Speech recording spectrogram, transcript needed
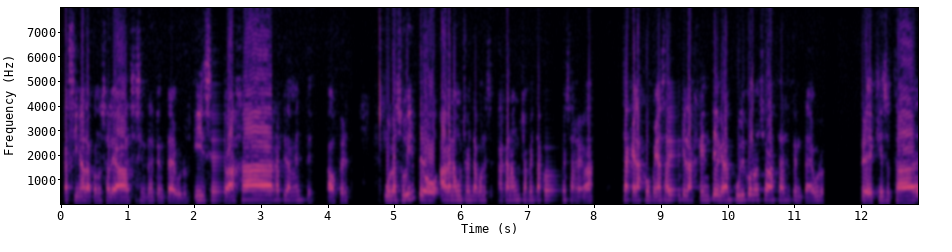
casi nada cuando sale a 60-70 euros y se baja rápidamente a oferta. Vuelve a subir, pero ha ganado muchas ventas con, ese- ha ganado muchas ventas con esa rebaja. O sea, que las compañías saben que la gente, el gran público, no se va a gastar 70 euros. Pero es que eso está,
